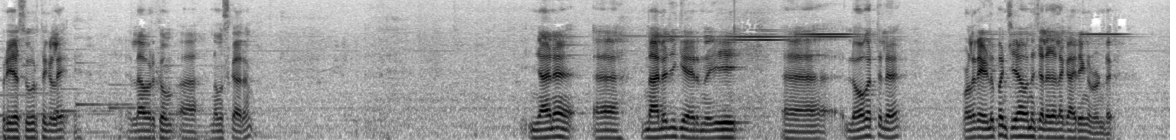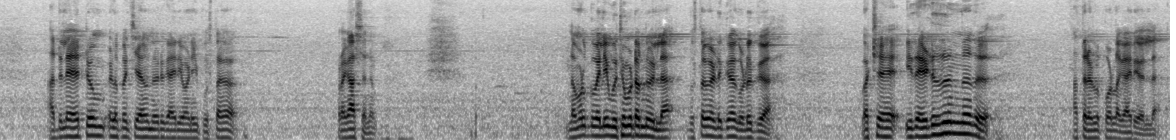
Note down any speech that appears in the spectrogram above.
പ്രിയ സുഹൃത്തുക്കളെ എല്ലാവർക്കും നമസ്കാരം. ഞാൻ ആലോചിക്കുകയായിരുന്നു ഈ ലോകത്തിൽ വളരെ എളുപ്പം ചെയ്യാവുന്ന ചില ചില കാര്യങ്ങളുണ്ട്. അതിലേറ്റവും എളുപ്പം ചെയ്യാവുന്ന ഒരു കാര്യമാണ് ഈ പുസ്തക പ്രകാശനം. നമ്മൾക്ക് വലിയ ബുദ്ധിമുട്ടൊന്നുമില്ല പുസ്തകം എടുക്കുക കൊടുക്കുക. പക്ഷേ ഇത് എഴുതുന്നത് അത്ര എളുപ്പമുള്ള കാര്യമല്ല.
